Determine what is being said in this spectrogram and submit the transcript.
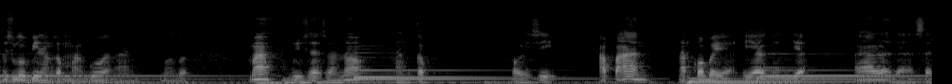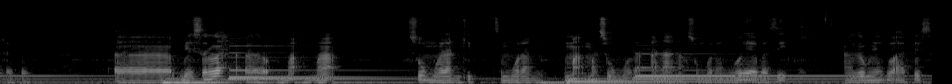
terus gue bilang ke emak gue kan emak gue mah bisa sono tangkep polisi. Apaan? Narkoba ya? Iya ganja. Alah dasar itu uh, biasalah uh, emak-emak seumuran kita seumuran emak emak seumuran anak-anak seumuran gue ya pasti anggapnya tuh artis.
